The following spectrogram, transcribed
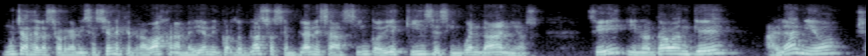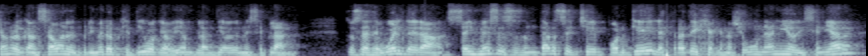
muchas de las organizaciones que trabajan a mediano y corto plazo hacen planes a 5, 10, 15, 50 años, ¿sí? y notaban que al año ya no alcanzaban el primer objetivo que habían planteado en ese plan. Entonces, de vuelta era seis meses a sentarse, che, ¿por qué la estrategia que nos llevó un año diseñar,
